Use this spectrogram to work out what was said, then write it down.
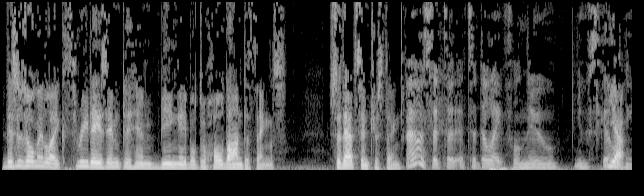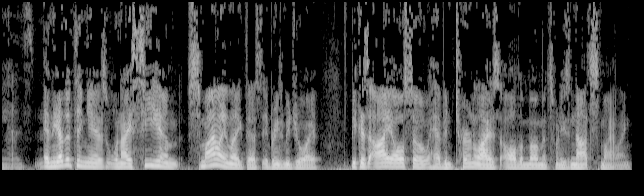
this is only like three days into him being able to hold on to things, so that's interesting. Oh, so it's a it's a delightful new new skill Yeah. he has. And the other thing is, when I see him smiling like this, it brings me joy because I also have internalized all the moments when he's not smiling,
